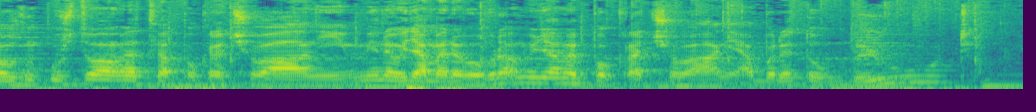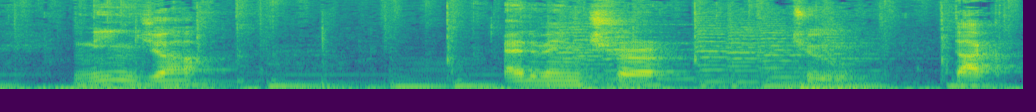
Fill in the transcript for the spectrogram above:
Už, už to máme hnedka pokračování. My neuděláme novou hru, my uděláme pokračování. A bude to Blood Ninja Adventure 2. Tak,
